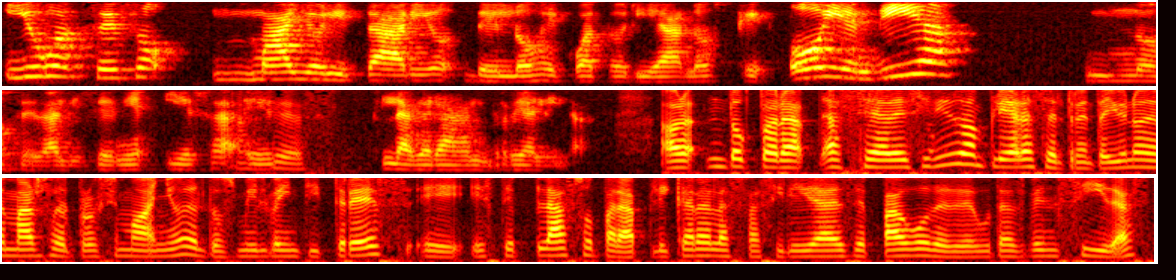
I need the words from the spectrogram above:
y un acceso mayoritario de los ecuatorianos que hoy en día no se da licencia y esa es, la gran realidad. Ahora, doctora, se ha decidido ampliar hasta el 31 de marzo del próximo año, del 2023, eh, este plazo para aplicar a las facilidades de pago de deudas vencidas,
